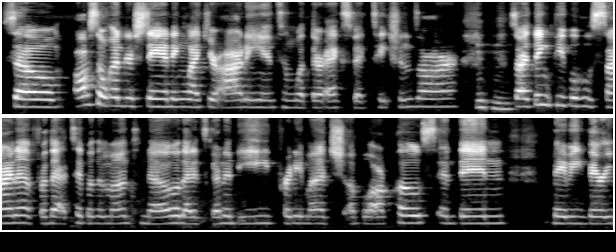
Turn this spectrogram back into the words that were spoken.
So also understanding like your audience and what their expectations are. Mm-hmm. So I think people who sign up for that tip of the month know that it's gonna be pretty much a blog post and then maybe very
